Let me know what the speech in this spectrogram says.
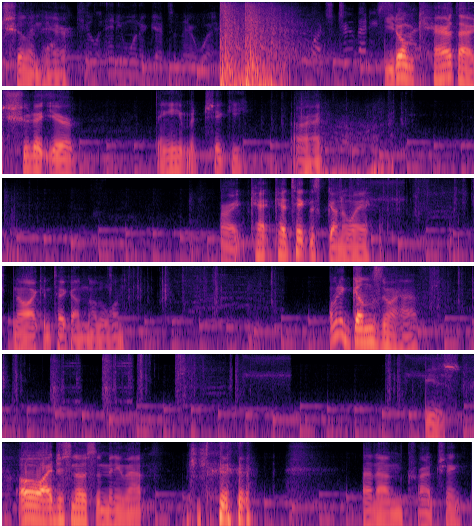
chilling here. You don't care that I shoot at your thingy majiggy? Alright. Alright, can, can I take this gun away? No, I can take out another one. How many guns do I have? Jeez. Oh, I just noticed the mini-map. and I'm crouching.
